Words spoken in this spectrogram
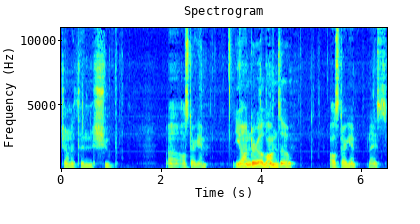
Jonathan Schoop, uh, All Star game. Yonder Alonso, All Star game. Nice.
